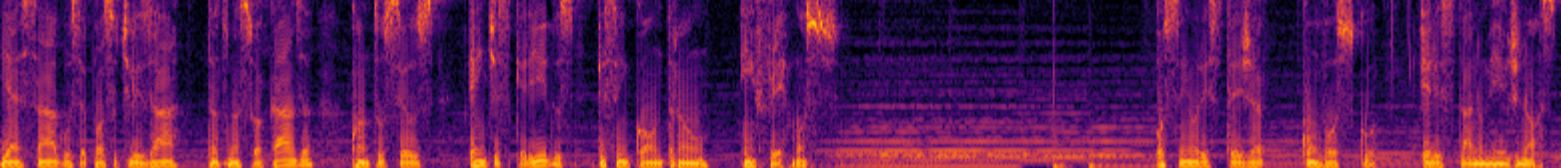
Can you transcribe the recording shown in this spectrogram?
e essa água você possa utilizar tanto na sua casa quanto os seus entes queridos que se encontram enfermos. O Senhor esteja convosco, Ele está no meio de nós.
